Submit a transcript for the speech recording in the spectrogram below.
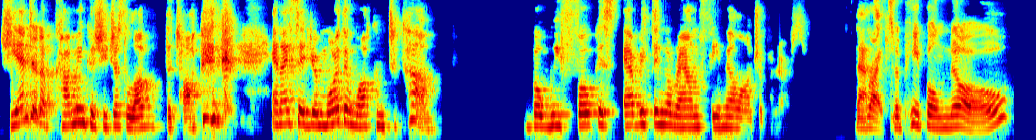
She ended up coming because she just loved the topic. And I said, You're more than welcome to come. But we focus everything around female entrepreneurs. That's right. key. So people know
